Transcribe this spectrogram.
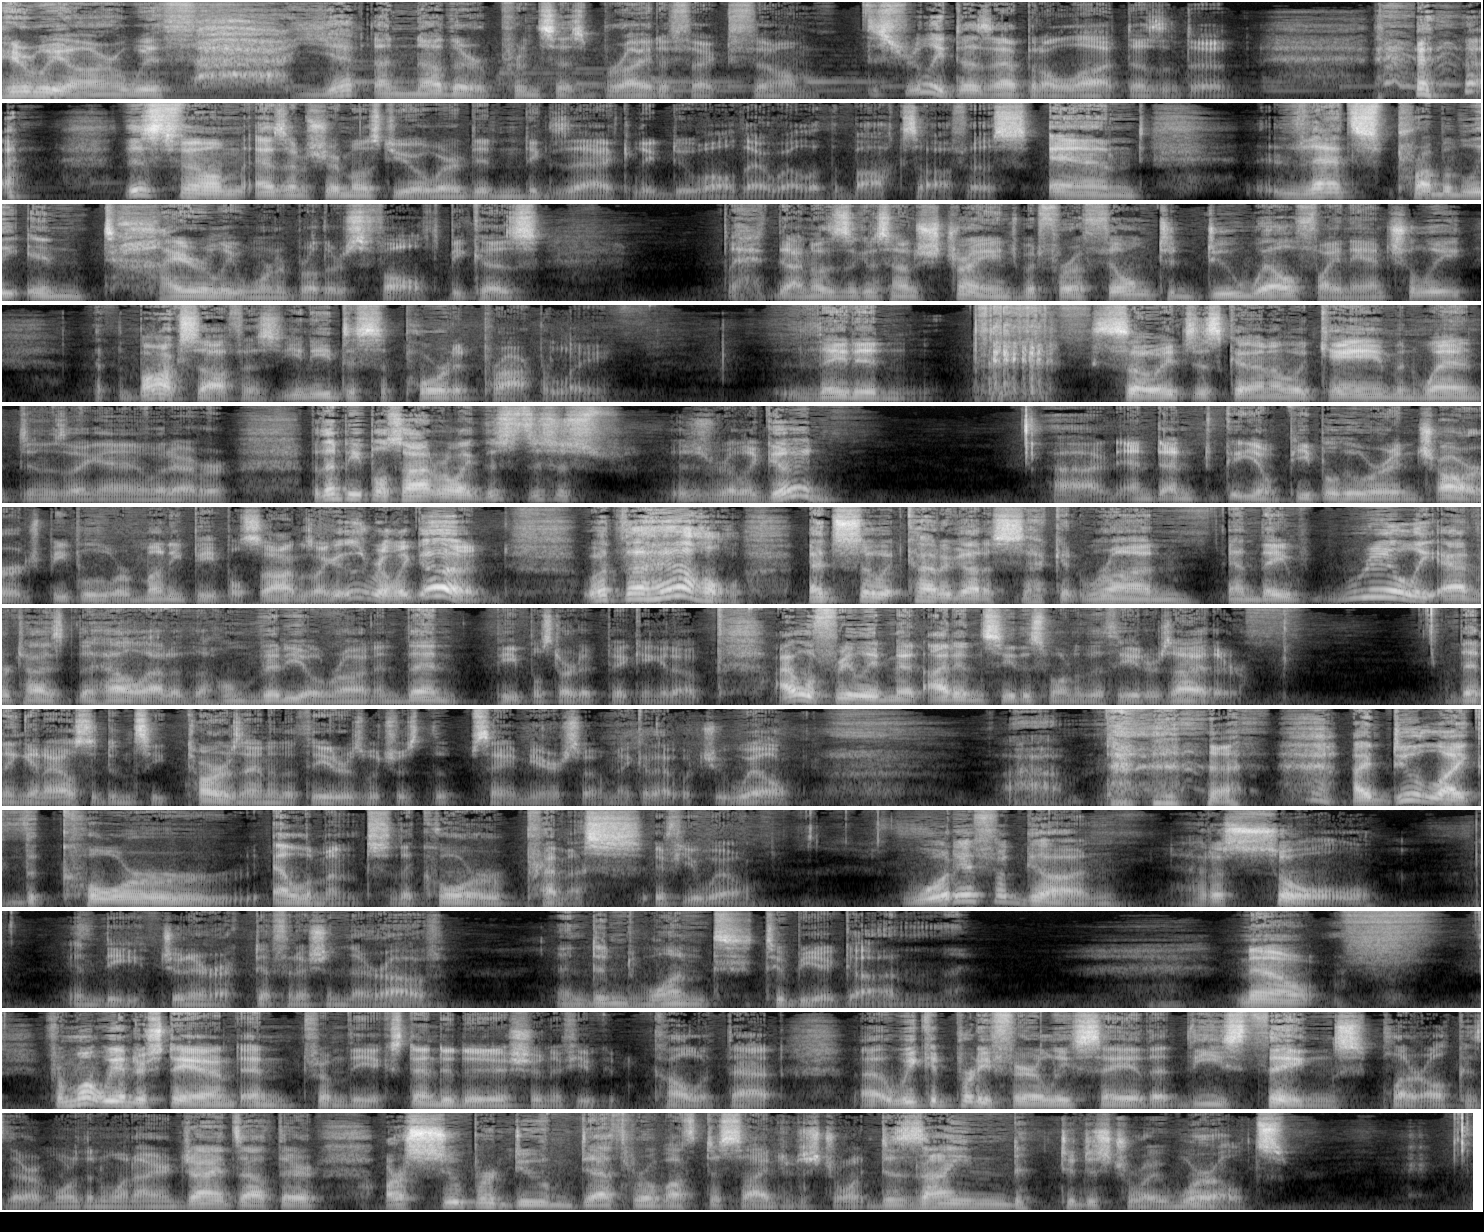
Here we are with yet another Princess Bride effect film. This really does happen a lot, doesn't it? this film, as I'm sure most of you are aware, didn't exactly do all that well at the box office. And that's probably entirely Warner Brothers' fault because I know this is going to sound strange, but for a film to do well financially at the box office, you need to support it properly. They didn't. so it just kind of came and went and it was like, eh, whatever. But then people saw it and were like, this, this is, this is really good. Uh, and and you know people who were in charge, people who were money people saw it and was like, "This is really good. What the hell?" And so it kind of got a second run, and they really advertised the hell out of the home video run, and then people started picking it up. I will freely admit I didn't see this one in the theaters either. Then again, I also didn't see Tarzan in the theaters, which was the same year, so make of that what you will. Um, I do like the core element, the core premise, if you will. What if a gun had a soul, in the generic definition thereof, and didn't want to be a gun? Now, from what we understand, and from the extended edition, if you could call it that, uh, we could pretty fairly say that these things, plural, because there are more than one Iron Giants out there, are super doomed death robots designed to destroy, designed to destroy worlds.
